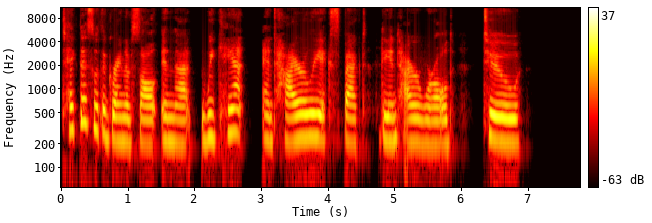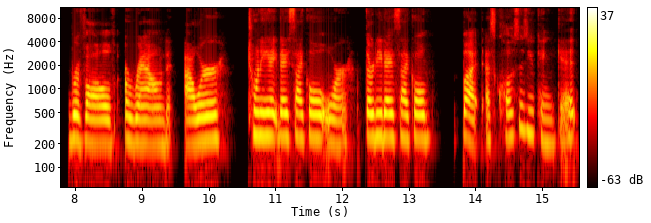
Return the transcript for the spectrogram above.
take this with a grain of salt in that we can't entirely expect the entire world to revolve around our 28 day cycle or 30 day cycle, but as close as you can get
